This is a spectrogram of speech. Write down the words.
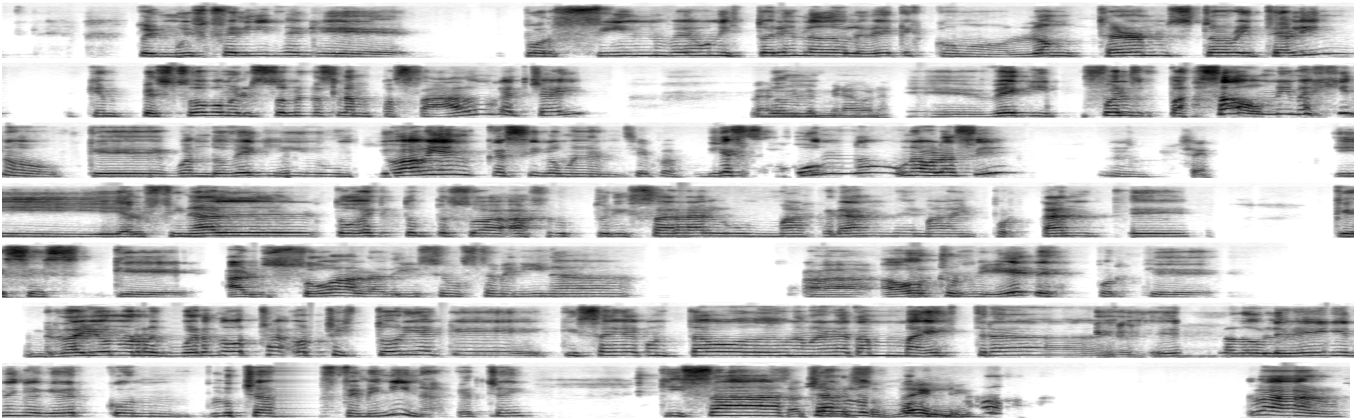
estoy muy feliz de que por fin veo una historia en la W que es como long term storytelling, que empezó como el SummerSlam pasado, ¿cachai? Claro, donde, termina con esto. eh, Becky, fue el pasado, me imagino, que cuando Becky hundió a Bianca así como en Sí, pues. 10 segundos, una bola así. Mm. Y al final todo esto empezó a, a fructurizar algo más grande, más importante, que, se, que alzó a la división femenina a, a otros ribetes, porque en verdad yo no recuerdo otra, otra historia que, que se haya contado de una manera tan maestra en la W que tenga que ver con lucha femenina, ¿cachai? Quizás Sacha Charlotte. Rosa, Claro.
